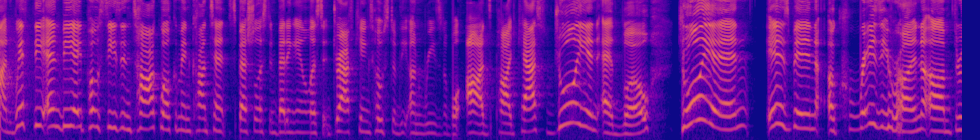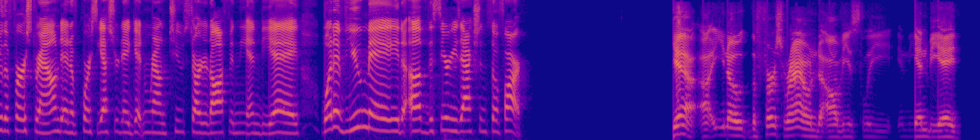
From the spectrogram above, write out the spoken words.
on with the NBA postseason talk. Welcome in content specialist and betting analyst at DraftKings, host of the Unreasonable Odds podcast, Julian Edlow. Julian, it has been a crazy run um, through the first round. And of course, yesterday, getting round two started off in the NBA. What have you made of the series action so far? Yeah, uh, you know, the first round, obviously, in the NBA,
